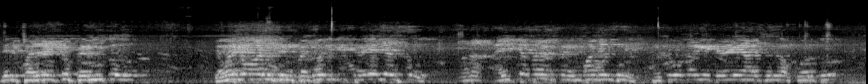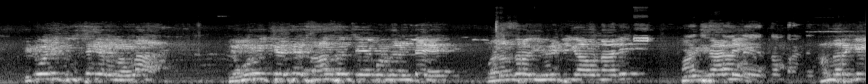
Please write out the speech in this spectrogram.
దీన్ని పది రెట్లు పెరుగుతూ ఎవరికి వాళ్ళు దీన్ని ప్రతి ఒక్కరికి తెలియజేస్తూ మన ఐక్యత యొక్క ఇంపార్టెన్స్ ప్రతి ఒక్కరికి తెలియజేయాల్సిందిగా కోరుతూ ఇటువంటి దుశ్చర్యల వల్ల ఎవరు చేసే సాహసం చేయకూడదంటే మనందరం యూనిటీగా ఉండాలి. విషయాన్ని అందరికీ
